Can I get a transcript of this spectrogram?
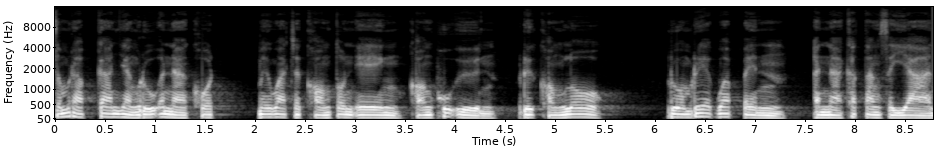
สำหรับการอย่างรู้อนาคต ไม่ว่าจะของตนเองของผู้อื่นหรือของโลก รวมเรียกว่าเป็นอนาคตังสยาน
